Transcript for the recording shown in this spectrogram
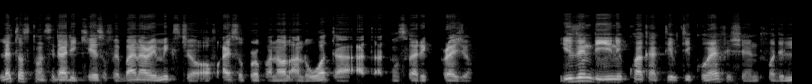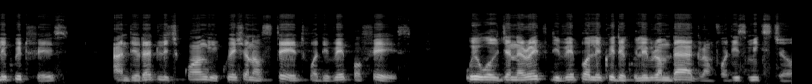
Let us consider the case of a binary mixture of isopropanol and water at atmospheric pressure. Using the UNIQUAC activity coefficient for the liquid phase and the Redlich-Kwong equation of state for the vapor phase, we will generate the vapor-liquid equilibrium diagram for this mixture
